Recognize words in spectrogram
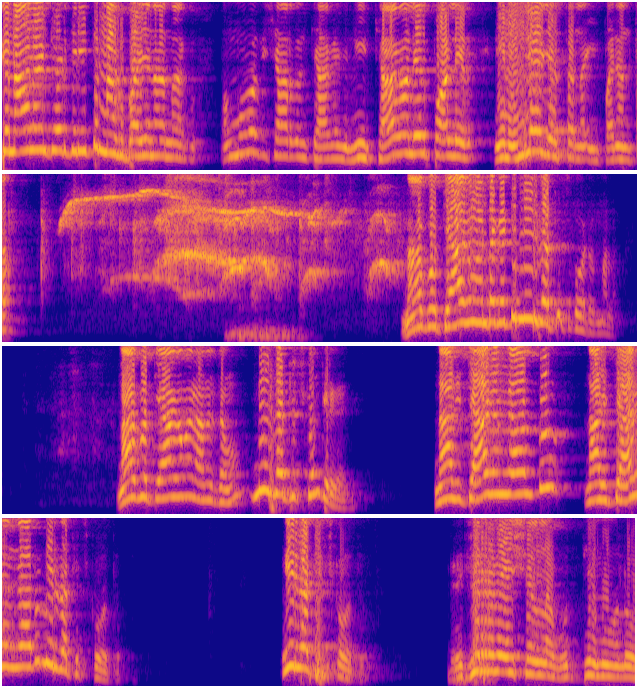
ఇక నాలాంటి వాడు తిరిగితే నాకు భజన నాకు అమ్మో విశారదం త్యాగం నీ త్యాగం లేదు పాడలేదు నేను ఎంజాయ్ చేస్తాను ఈ పని అంతా నాకు త్యాగం అంట కట్టి మీరు తప్పించుకోవటం మళ్ళీ. నాకు త్యాగం అని అనటం మీరు తప్పించుకొని తిరగండి. నాది త్యాగం కాదు నాది త్యాగం కాదు మీరు తప్పించుకోవద్దు. మీరు తప్పించుకోవద్దు. రిజర్వేషన్ల ఉద్యమంలో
